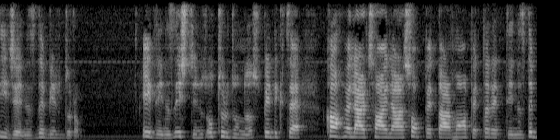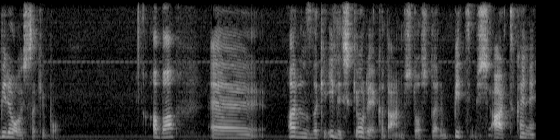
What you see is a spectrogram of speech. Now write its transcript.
diyeceğiniz de bir durum. Yediğiniz, içtiğiniz, oturduğunuz, birlikte kahveler, çaylar, sohbetler, muhabbetler ettiğinizde biri oysa ki bu. Ama e, aranızdaki ilişki oraya kadarmış dostlarım. Bitmiş. Artık hani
